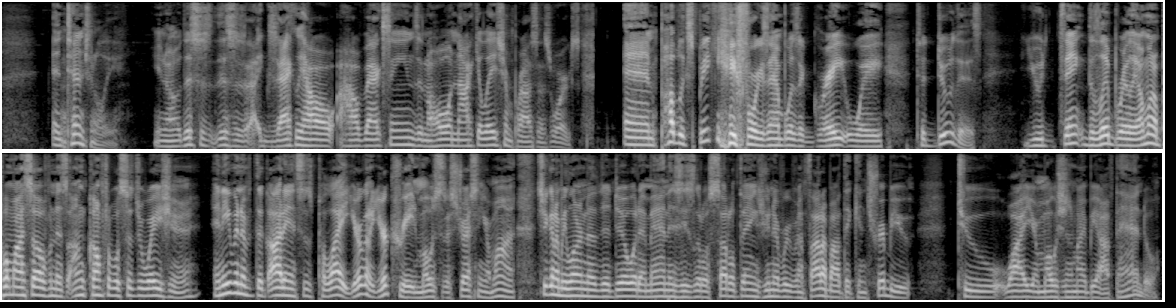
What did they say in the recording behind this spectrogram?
intentionally. You know, this is this is exactly how how vaccines and the whole inoculation process works. And public speaking, for example, is a great way to do this. You think deliberately, I'm going to put myself in this uncomfortable situation, and even if the audience is polite, you're gonna you're creating most of the stress in your mind. So you're gonna be learning to deal with and manage these little subtle things you never even thought about that contribute to why your emotions might be off the handle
